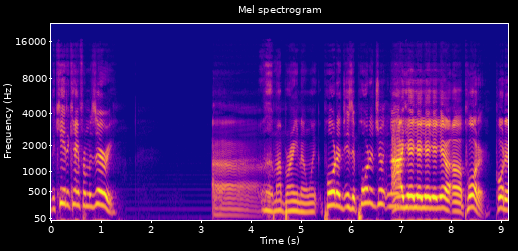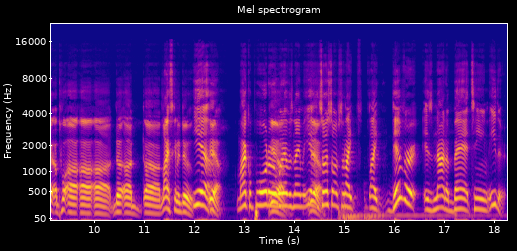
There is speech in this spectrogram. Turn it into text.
the kid that came from Missouri. Uh Look, my brain done went. Porter, is it Porter Jr.? No, Ah yeah, yeah, yeah, yeah, yeah. Uh Porter. Porter uh uh uh, uh the uh uh light skinned dude. Yeah. Yeah. Michael Porter Yeah. or whatever his name is. Yeah. Yeah. So it's also like like Denver is not a bad team either.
